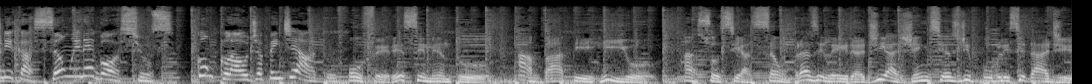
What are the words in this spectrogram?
Comunicação e Negócios, com Cláudia Pendiado. Oferecimento ABAP Rio, Associação Brasileira de Agências de Publicidade.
